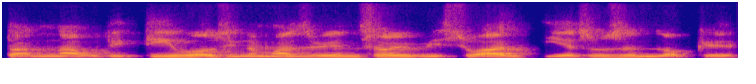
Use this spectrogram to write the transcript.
tan auditivo, sino más bien soy visual y eso es en lo que,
